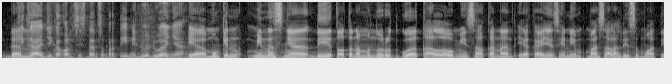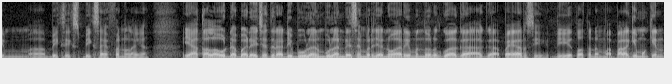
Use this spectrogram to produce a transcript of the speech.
Dan jika jika konsisten seperti ini dua-duanya. Ya mungkin minusnya di Tottenham menurut gua kalau misalkan nanti ya kayaknya sih ini masalah di semua tim uh, Big Six, Big Seven lah ya. Ya kalau udah badai cedera di bulan-bulan Desember Januari menurut gua agak agak PR sih di Tottenham. Apalagi mungkin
